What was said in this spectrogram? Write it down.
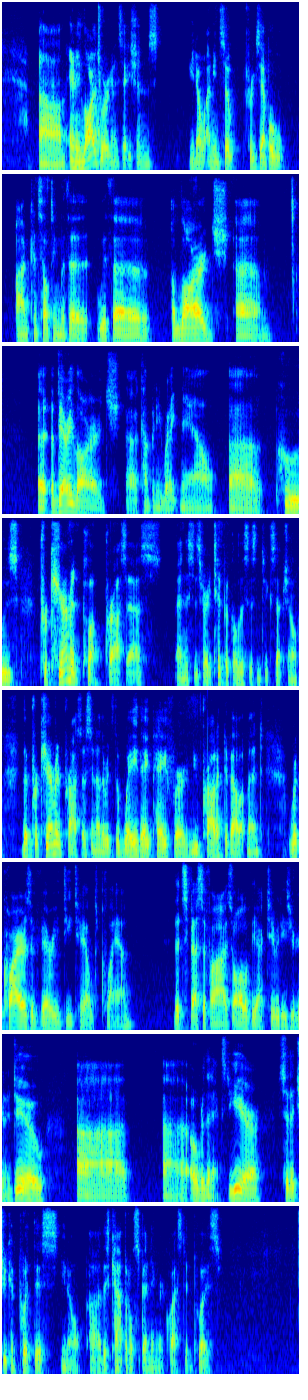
Um, and in large organizations, you know, I mean, so for example, I'm consulting with a with a a large um, a, a, very large uh, company right now uh, whose procurement pl- process, and this is very typical, this isn't exceptional, the procurement process, in other words, the way they pay for new product development, requires a very detailed plan that specifies all of the activities you're going to do uh, uh, over the next year so that you can put this, you know, uh, this capital spending request in place.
